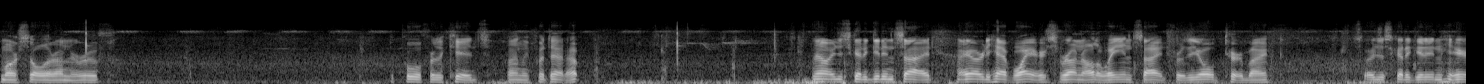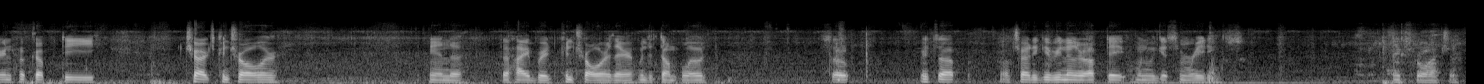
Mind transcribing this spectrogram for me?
More solar on the roof. The pool for the kids, finally put that up. Now I just got to get inside. I already have wires run all the way inside for the old turbine. So I just got to get in here and hook up the charge controller and the, the hybrid controller there with the dump load. So it's up. I'll try to give you another update when we get some readings. Thanks for watching.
